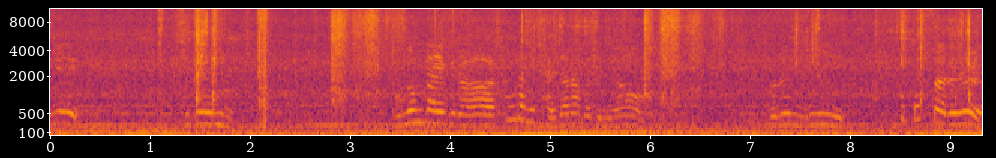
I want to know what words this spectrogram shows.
이게 지금 동영다육이라 상당히 잘 자라거든요. 저는 이 속복사를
